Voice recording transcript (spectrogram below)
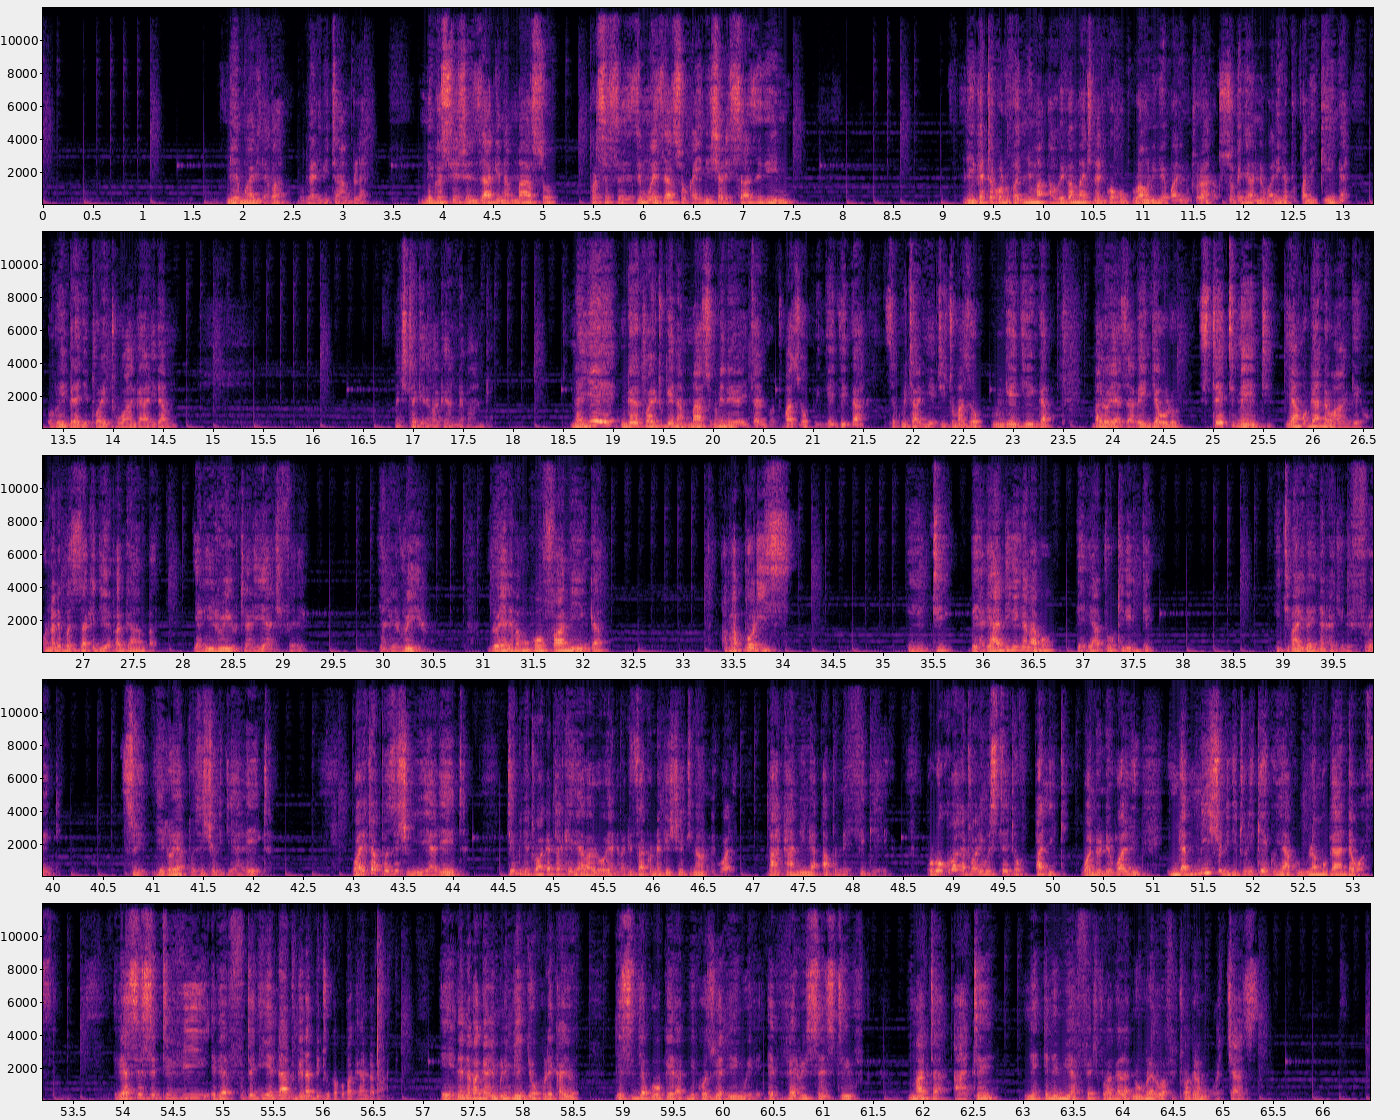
ngaemwabiraba byali bitambula negotiation zagenda mumaaso processes zimu ezasooka initially saaziriimu nengatako oluvanyuma however much naliko ku ground ngaemwali mutulanga tusogenya newali nga tupanikinga olw'embeera gye twali tuwangaliramu na baganda bange. Naye nga twali tugenda mu maaso tumaze okuengejinga secretariat tumaze okuengejinga balawyers ab'enjawulo statement ya muganda wange honorable zaki gye yabagamba yali real teyali yakifere yali real lawyer ne bamukonfaminga abapoliisi nti beyali adiringa nabo beyali atuukiridde. Nti baali balina kajubi fred. So ye lawyer position gye yaleeta. Bwaleeta position ye yaleeta timu gye twagatako ey'abalawyer ne bagezaako negotiating awo newali bakaninga up ne figure. Olwokubanga twali mu state of panic wano newali nga mission gye tulikeeko yakunula muganda waffe. Ebya cctv ebya footage yenna tugenda bituuka ku baganda bange. E, naye nabagambye mulimu byenja okulekayo gyesijja kwogera because we are dealing with a very sensitive matter ate ne enemy yaffe tetwagala n'omulabe waffe twagala muwa chance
